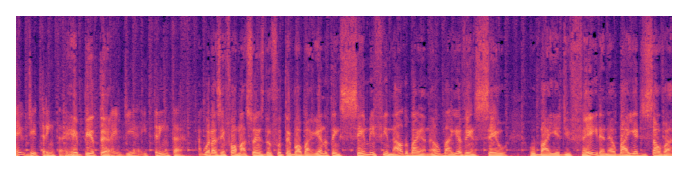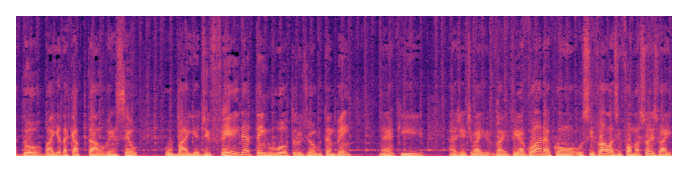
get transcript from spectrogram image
Meio-dia e 30. Repita. Meio-dia e 30. Agora as informações do futebol baiano tem semifinal do Baianão. Bahia venceu o Bahia de Feira, né? O Bahia de Salvador, Bahia da capital venceu o Bahia de Feira. Tem o outro jogo também, né? Que a gente vai, vai ver agora com o Sival, as informações vai,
